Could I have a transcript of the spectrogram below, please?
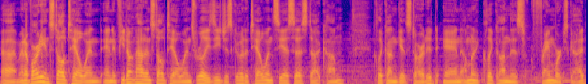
um, and I've already installed Tailwind. And if you don't know how to install Tailwind, it's really easy. Just go to tailwindcss.com, click on get started. And I'm going to click on this frameworks guide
